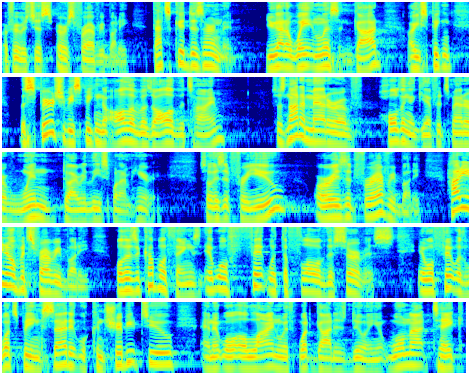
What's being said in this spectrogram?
or if it was just or for everybody. That's good discernment. You got to wait and listen. God, are you speaking? The Spirit should be speaking to all of us all of the time. So it's not a matter of holding a gift, it's a matter of when do I release what I'm hearing. So is it for you or is it for everybody? How do you know if it's for everybody? Well, there's a couple of things. It will fit with the flow of the service, it will fit with what's being said, it will contribute to, and it will align with what God is doing. It will not take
